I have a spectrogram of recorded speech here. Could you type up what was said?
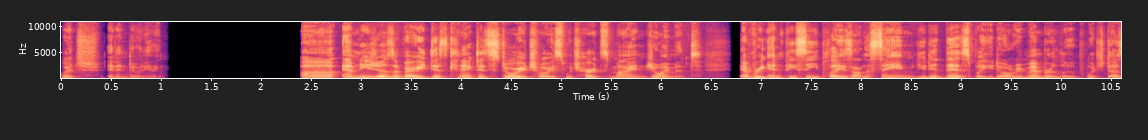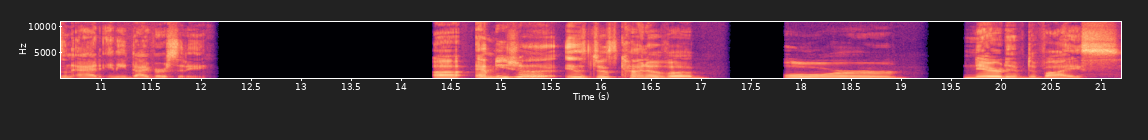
which it didn't do anything. Uh, Amnesia is a very disconnected story choice, which hurts my enjoyment. Every NPC plays on the same, you did this, but you don't remember loop, which doesn't add any diversity. Uh, Amnesia is just kind of a poor narrative device,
